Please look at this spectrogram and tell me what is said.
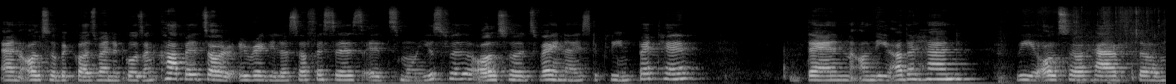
And also because when it goes on carpets or irregular surfaces, it's more useful. Also, it's very nice to clean pet hair then on the other hand, we also have the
